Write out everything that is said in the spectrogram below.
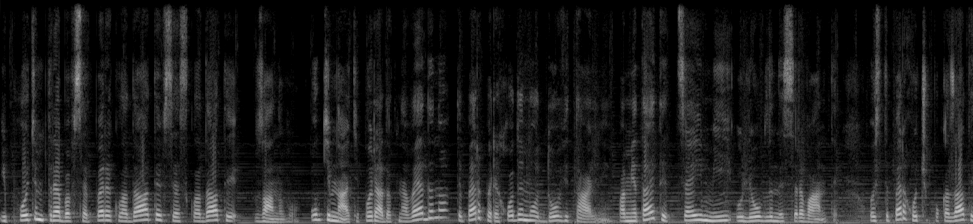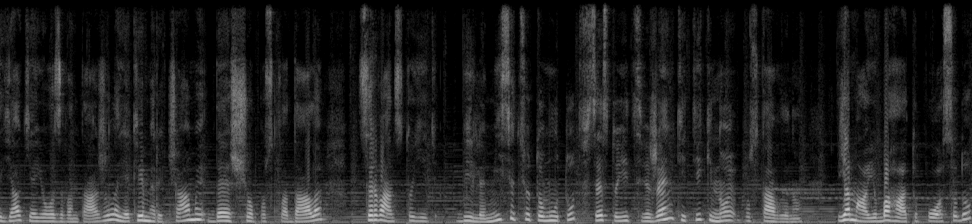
і потім треба все перекладати, все складати заново. У кімнаті порядок наведено. Тепер переходимо до вітальні. Пам'ятайте, цей мій улюблений серванти. Ось тепер хочу показати, як я його завантажила, якими речами, де що поскладала. Сервант стоїть біля місяцю, тому тут все стоїть свіженьке, тільки но поставлено. Я маю багато посуду,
